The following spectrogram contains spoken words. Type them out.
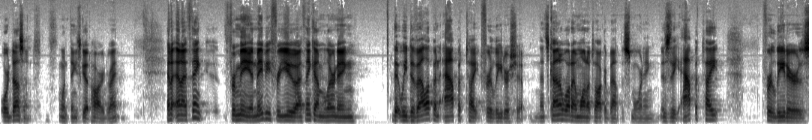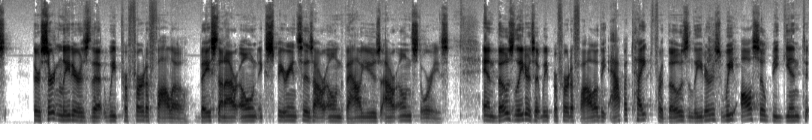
or doesn't when things get hard, right? And, and I think for me, and maybe for you, I think I'm learning that we develop an appetite for leadership. And that's kind of what I want to talk about this morning is the appetite for leaders. There are certain leaders that we prefer to follow based on our own experiences, our own values, our own stories. And those leaders that we prefer to follow, the appetite for those leaders, we also begin to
